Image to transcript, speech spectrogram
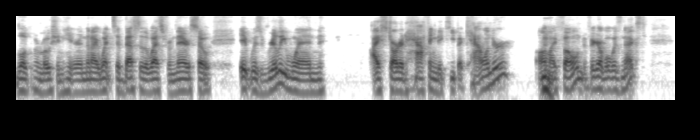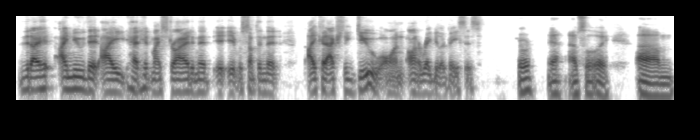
local promotion here. And then I went to Best of the West from there. So it was really when I started having to keep a calendar on mm my phone to figure out what was next that I, I knew that I had hit my stride and that it, it was something that I could actually do on, on a regular basis. Sure. Yeah, absolutely. Um,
